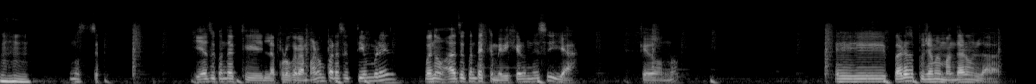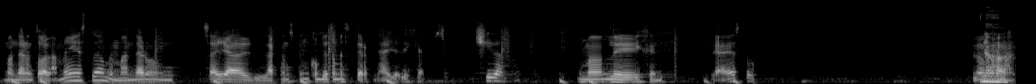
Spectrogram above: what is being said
Ujú. no sé. Y haz de cuenta que la programaron para septiembre. Bueno, haz de cuenta que me dijeron eso y ya quedó, ¿no? Eh, para eso pues ya me mandaron la, mandaron toda la mezcla, me mandaron, o sea, ya la canción completamente terminada. Yo dije, pues, chida, ¿no? Nomás le dije, ya esto. Ajá.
